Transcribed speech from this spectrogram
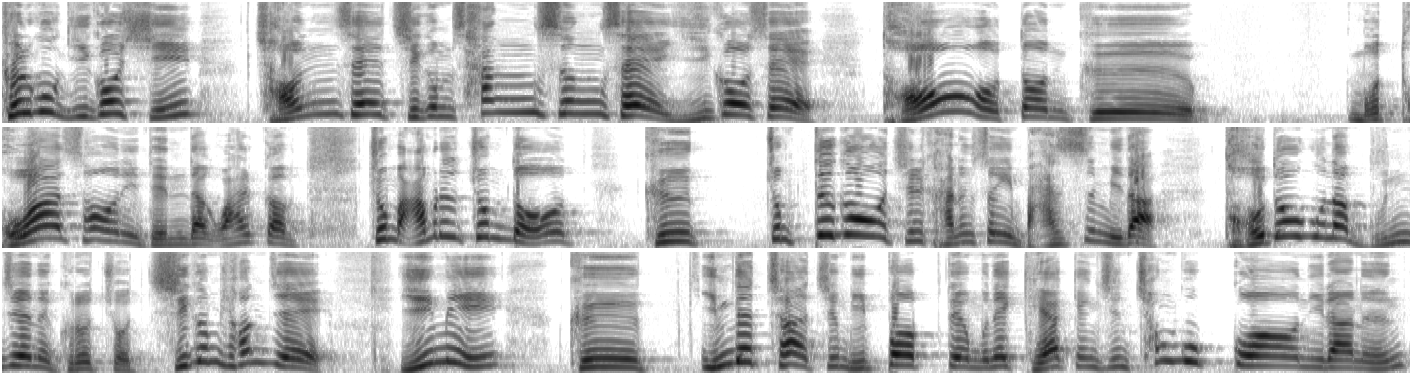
결국 이것이 전세 지금 상승세 이것에 더 어떤 그 뭐 도화선이 된다고 할까 좀 아무래도 좀 더 그 좀 뜨거워질 가능성이 많습니다. 더더구나 문제는 그렇죠. 지금 현재 이미 그 임대차 지금 입법 때문에 계약갱신 청구권이라는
